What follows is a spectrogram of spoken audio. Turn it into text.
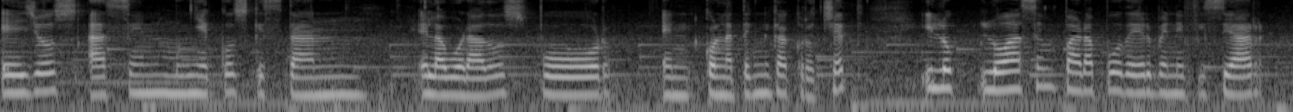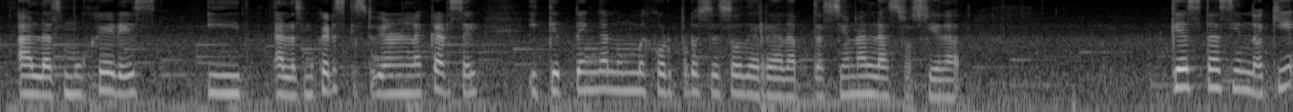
Ellos hacen muñecos que están elaborados por, con la técnica crochet y lo, lo hacen para poder beneficiar a las mujeres y a las mujeres que estuvieron en la cárcel y que tengan un mejor proceso de readaptación a la sociedad. ¿Qué está haciendo aquí?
